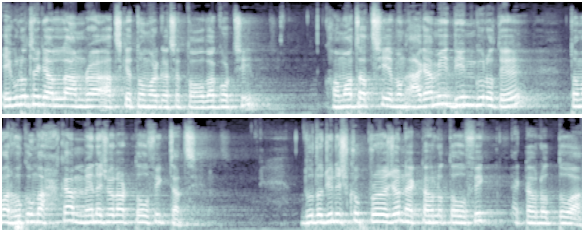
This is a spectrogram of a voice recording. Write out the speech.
এগুলো থেকে আল্লাহ আমরা আজকে তোমার কাছে তওবা করছি, ক্ষমা চাচ্ছি এবং আগামী দিনগুলোতে তোমার হুকুম হাকাম মেনে চলার তৌফিক চাচ্ছি। দুটো জিনিস খুব প্রয়োজন, একটা হলো তৌফিক, একটা হলো দোয়া।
